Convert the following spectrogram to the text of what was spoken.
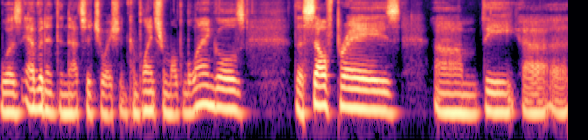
was evident in that situation. Complaints from multiple angles, the self praise, um, the uh, uh,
